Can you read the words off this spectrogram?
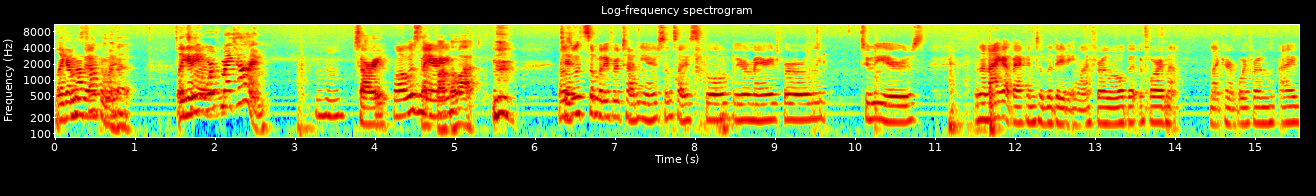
Like I'm not fucking with exactly. it. Like it ain't worth my time. hmm Sorry. Well, I was Said fuck married. a lot. I was with somebody for 10 years since high school. We were married for only two years. And then I got back into the dating life for a little bit before I met my current boyfriend. I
